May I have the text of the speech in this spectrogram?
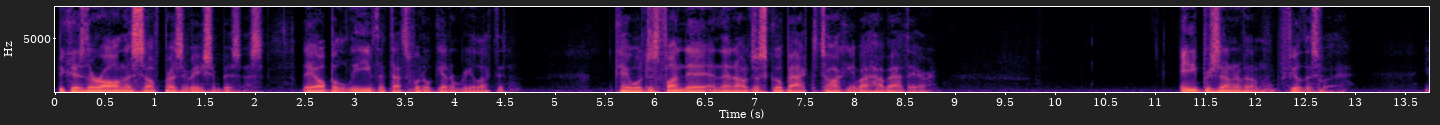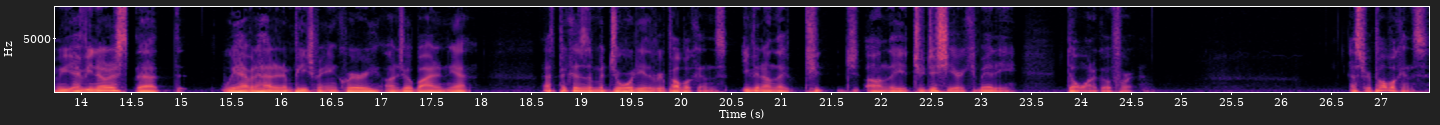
because they're all in the self preservation business. They all believe that that's what will get them reelected. Okay, we'll just fund it, and then I'll just go back to talking about how bad they are 80% of them feel this way. I mean, have you noticed that we haven't had an impeachment inquiry on Joe Biden yet? That's because the majority of the Republicans, even on the on the Judiciary Committee, don't want to go for it. That's Republicans.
